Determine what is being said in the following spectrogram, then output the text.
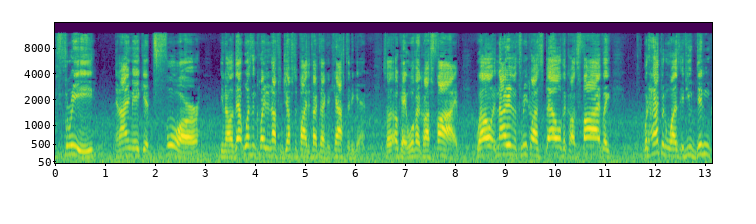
three and I make it four, you know, that wasn't quite enough to justify the fact that I could cast it again. So, okay, well, if I cost five? Well, now here's a three cost spell that costs five. Like, what happened was if you didn't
